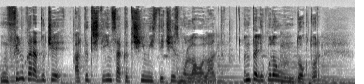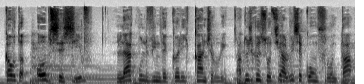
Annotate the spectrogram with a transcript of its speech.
un film care aduce atât știința cât și misticismul la oaltă. În peliculă, un doctor caută obsesiv leacul vindecării cancerului, atunci când soția lui se confrunta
